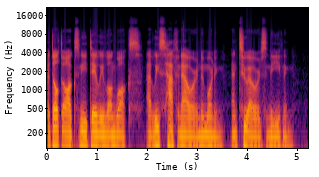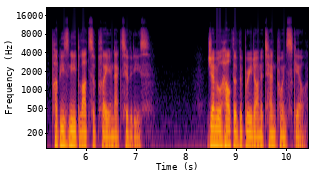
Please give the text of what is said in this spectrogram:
Adult dogs need daily long walks, at least half an hour in the morning and two hours in the evening. Puppies need lots of play and activities. General health of the breed on a 10-point scale.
